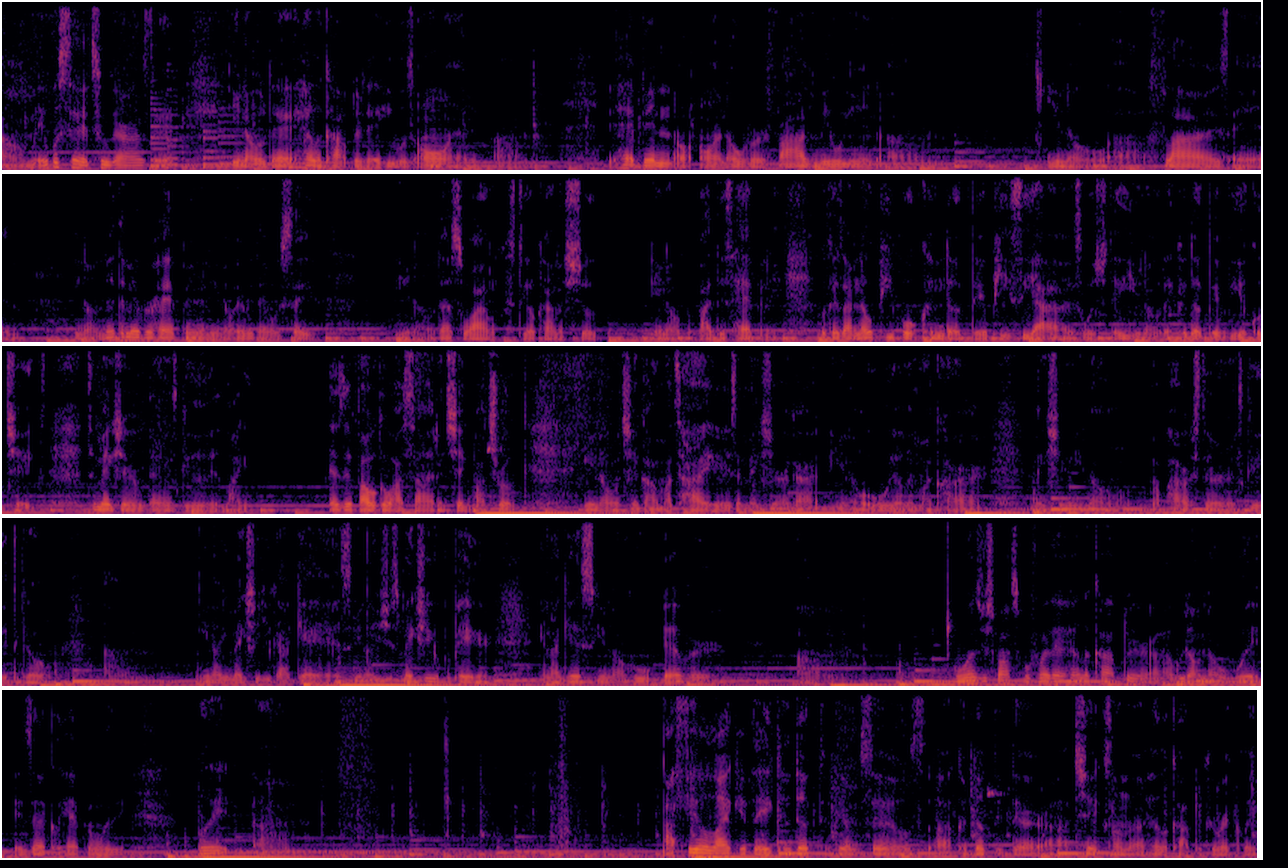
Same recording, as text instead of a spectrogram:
Um, it was said too, guys, that you know that helicopter that he was on um, had been on over five million. Um, you know, uh, flies and, you know, nothing ever happened. You know, everything was safe. You know, that's why I'm still kind of shook, you know, by this happening. Because I know people conduct their PCIs, which they, you know, they conduct their vehicle checks to make sure everything's good. Like, as if I would go outside and check my truck, you know, and check out my tires and make sure I got, you know, oil in my car. Make sure, you know, my power steering's good to go. Um, you know, you make sure you got gas. You know, you just make sure you're prepared. And I guess you know whoever um, was responsible for that helicopter, uh, we don't know what exactly happened with it, but. Um, I feel like if they conducted themselves, uh, conducted their uh, checks on the helicopter correctly,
